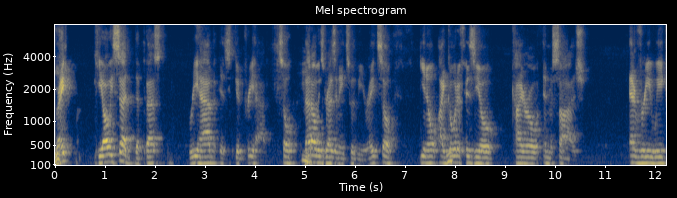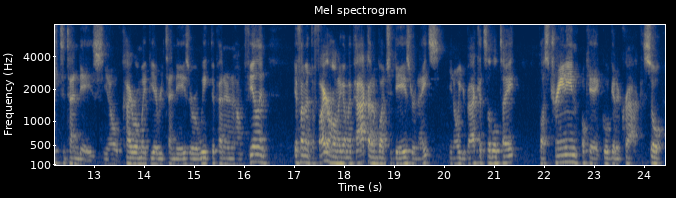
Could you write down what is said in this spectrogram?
Right? He always said the best rehab is good prehab. So hmm. that always resonates with me, right? So, you know, I go to physio, chiro, and massage every week to 10 days. You know, chiro might be every 10 days or a week, depending on how I'm feeling. If I'm at the fire hall and I got my pack on a bunch of days or nights, you know, your back gets a little tight, plus training, okay, go get a crack. So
